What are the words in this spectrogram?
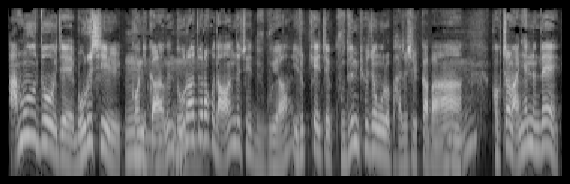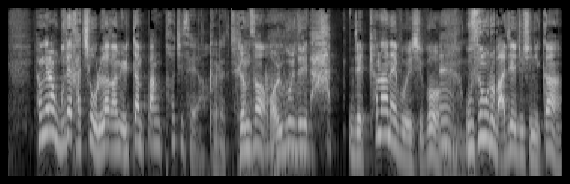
아무도 이제 모르실 거니까 그럼 노라조라고 나왔는데 쟤 누구야? 이렇게 이제 굳은 표정으로 봐주실까봐 걱정을 많이 했는데 형이랑 무대 같이 올라가면 일단 빵 터지세요. 그렇죠. 그러면서 얼굴들이 다 이제 편안해 보이시고 웃음으로 맞이해 주시니까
